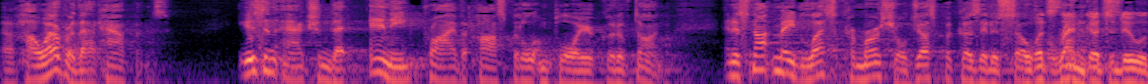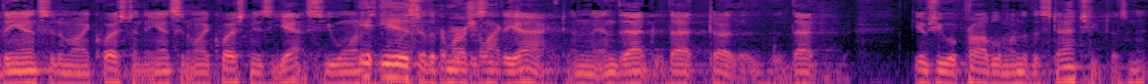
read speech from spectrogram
uh, however that happens, is an action that any private hospital employer could have done. And it's not made less commercial just because it is so What's horrendous. that got to do with the answer to my question? The answer to my question is yes. You want it to is to the commercial purpose of the act, and, and that that uh, that gives you a problem under the statute, doesn't it?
